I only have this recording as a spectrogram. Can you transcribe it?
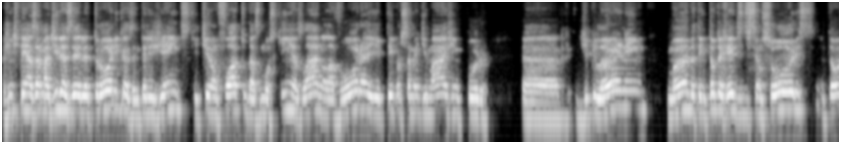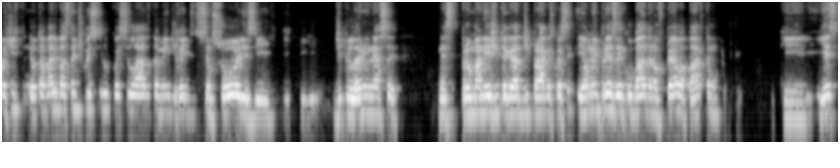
a gente tem as armadilhas eletrônicas inteligentes que tiram foto das mosquinhas lá na lavoura e tem processamento de imagem por uh, deep learning manda, tem tanto redes de sensores. Então, a gente, eu trabalho bastante com esse, com esse lado também de redes de sensores e, e, e deep learning nessa, nessa para o manejo integrado de pragas. Essa, e é uma empresa incubada na UFPEL, a Partamo, que, e, esse,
